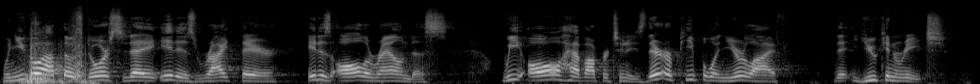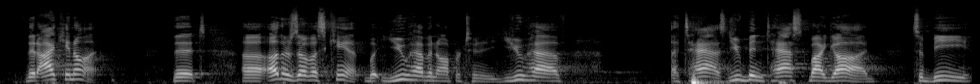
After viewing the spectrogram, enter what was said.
When you go out those doors today, it is right there. It is all around us. We all have opportunities. There are people in your life that you can reach that I cannot, that uh, others of us can't, but you have an opportunity. You have a task. You've been tasked by God to be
